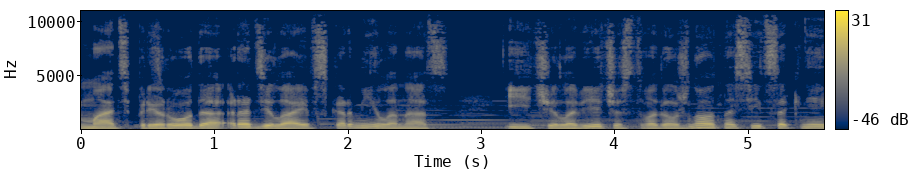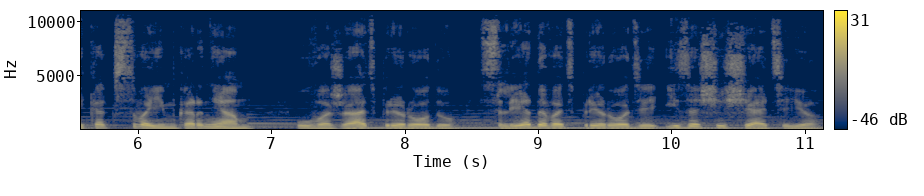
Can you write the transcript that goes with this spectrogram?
Мать природа родила и вскормила нас, и человечество должно относиться к ней как к своим корням, уважать природу, следовать природе и защищать ее.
